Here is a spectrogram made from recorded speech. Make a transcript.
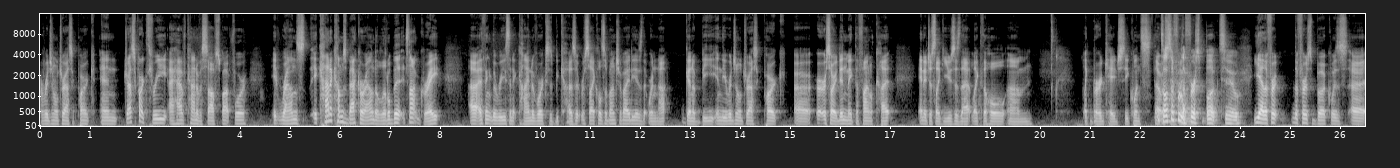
original Jurassic Park. And Jurassic Park three, I have kind of a soft spot for. It rounds. It kind of comes back around a little bit. It's not great. Uh, I think the reason it kind of works is because it recycles a bunch of ideas that were not gonna be in the original Jurassic Park, uh, or, or sorry, didn't make the final cut, and it just like uses that like the whole um, like birdcage sequence. That It's also from the first book too. Yeah, the first the first book was uh,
